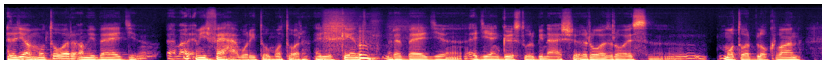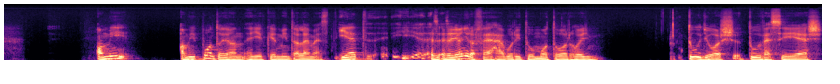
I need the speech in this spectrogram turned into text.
ez egy olyan motor, amiben egy, ami egy felháborító motor egyébként, mm. mert ebben egy, egy ilyen gőzturbinás Rolls-Royce motorblokk van, ami, ami pont olyan egyébként, mint a lemez. Ilyet, ez, ez egy annyira felháborító motor, hogy túl gyors, túl veszélyes,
